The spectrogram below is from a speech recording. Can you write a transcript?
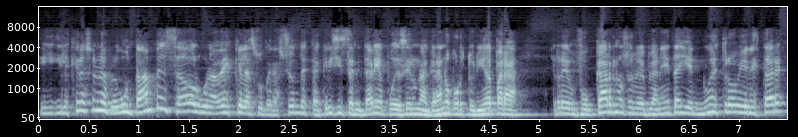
y, les quiero hacer una pregunta. ¿Han pensado alguna vez que la superación de esta crisis sanitaria puede ser una gran oportunidad para reenfocarnos en el planeta y en nuestro bienestar?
